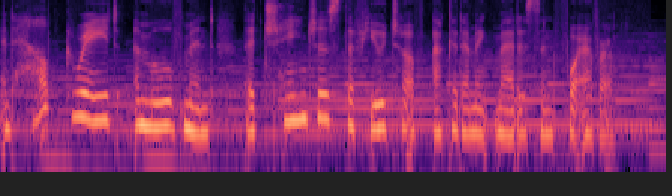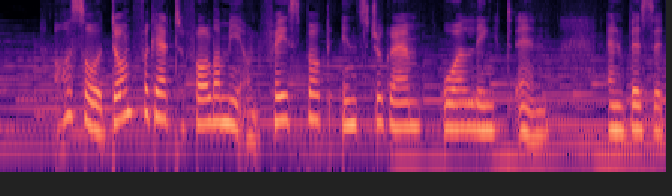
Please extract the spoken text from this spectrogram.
and help create a movement that changes the future of academic medicine forever. Also, don't forget to follow me on Facebook, Instagram, or LinkedIn and visit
